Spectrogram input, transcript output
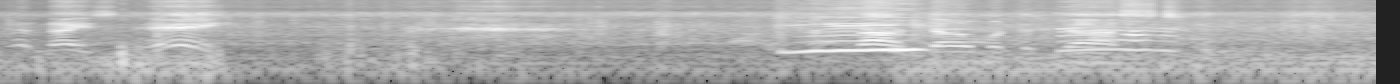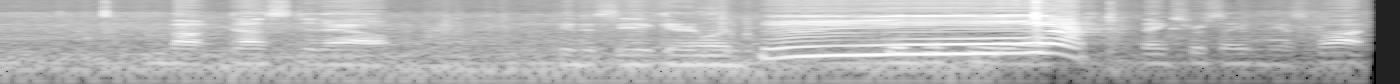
What a nice day. I'm about done with the dust. I'm about dusted out. Good to see you, Carolyn. Mwah. Thanks for saving me a spot.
